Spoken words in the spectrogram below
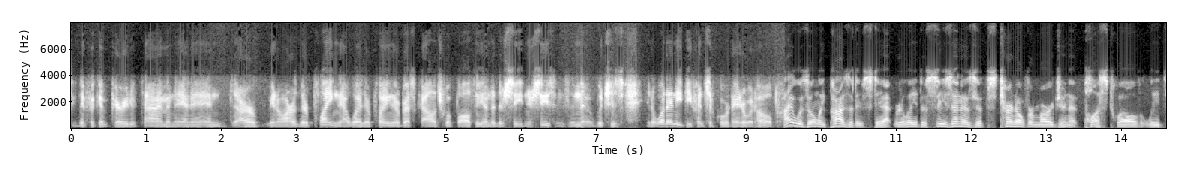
significant period of time, and and and are you know are they're playing that way. They're playing their best college football at the end of their senior seasons, and uh, which is you know what any defensive coordinator would hope. Iowa's only positive stat really this season is its turnover margin at plus 12 leads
